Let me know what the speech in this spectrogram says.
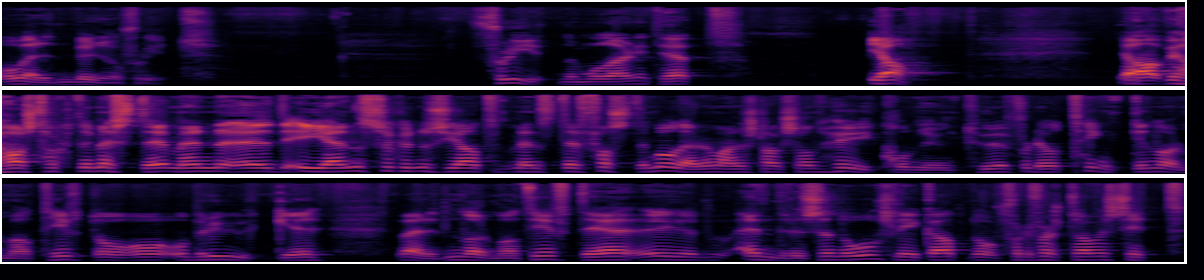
Og verden begynner å flyte. Flytende modernitet. Ja. ja, vi har sagt det meste. Men uh, det, igjen så kunne du si at mens det faste moderne var en slags sånn høykonjunktur for det å tenke normativt og, og, og bruke verden normativt, det uh, endrer seg nå. slik at nå, For det første har vi sett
